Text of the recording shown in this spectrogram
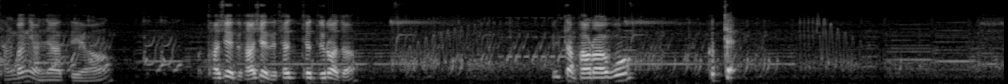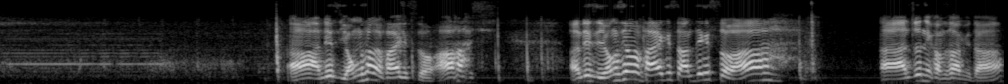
당당님 안녕하세요. 다시 해야 돼, 다시. 제, 제 들어가자. 일단 바로 하고, 끝에. 아, 안 되겠어. 영상을 봐야겠어. 아, 씨. 안 되겠어. 영상을 봐야겠어. 안 되겠어. 아. 아, 안전히 감사합니다.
